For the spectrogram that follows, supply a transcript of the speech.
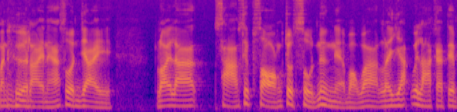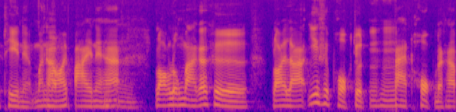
มันคืออะไรนะฮะส่วนใหญ่ร้อยละ32.01เนี่ยบอกว่าระยะเวลาการเตรียมทีมเนี่ยมันครับน้อยไปนะฮะอืมรองลงมาก็คือร้อยละอือฮึ26.86 นะครับ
